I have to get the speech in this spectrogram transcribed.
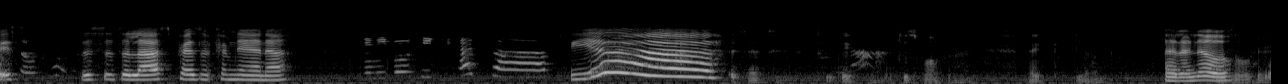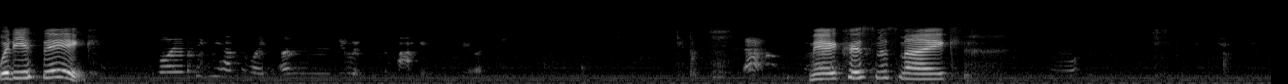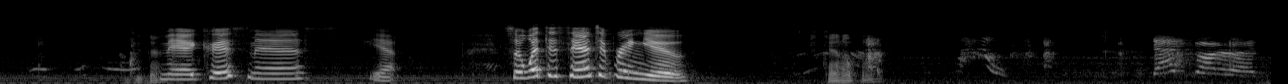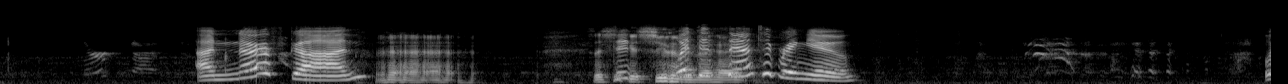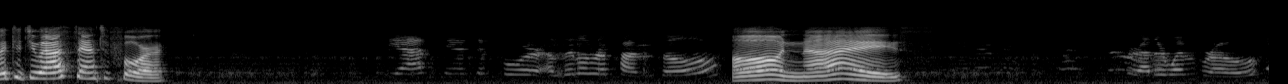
Chris- so cool. This is the last present from Nana. Mini boutique ketchup. Yeah. Is that too, too big for her? Too small for her? Like young? I don't know. What do you think? Well, I think we have to like undo it from the package. Here, let's see. That. Merry Christmas, Mike. Is he there? Merry Christmas. Yeah. So what did Santa bring you? She can't open it? Wow. Dad got her a Nerf gun. A Nerf gun. so she Did- could shoot him what in the did head. Santa bring you? What did you ask Santa for? She asked Santa for a little Rapunzel. Oh, nice. Her other one broke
